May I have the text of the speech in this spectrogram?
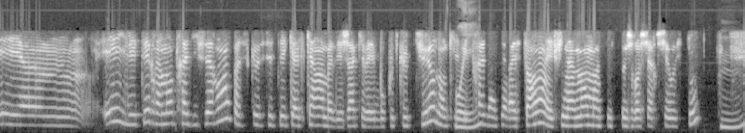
Et, euh, et il était vraiment très différent parce que c'était quelqu'un bah, déjà qui avait beaucoup de culture, donc il Oui. était très intéressant. Et finalement, moi, c'est ce que je recherchais aussi. Mhm.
